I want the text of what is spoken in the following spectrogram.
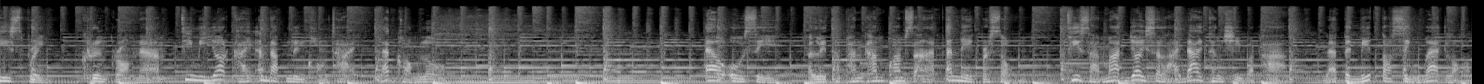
eSpring เครื่องกรองน้ำที่มียอดขายอันดับหนึ่งของไทยและของโลก LOC ผลิตภัณฑ์ทำความสะอาดอเนกประสงค์ ที่สามารถย่อยสลายได้ทั้งชีวภาพ และเป็นมิตรต่อสิ่งแวดล้อม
